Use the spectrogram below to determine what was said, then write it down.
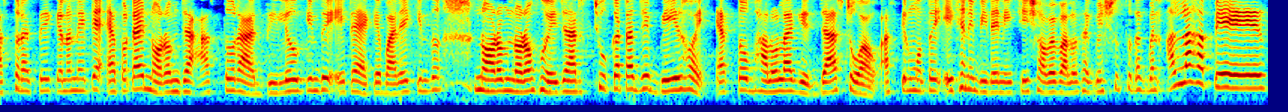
আস্ত রাখতে। কেননা এটা এতটাই নরম যা আস্ত দিলেও কিন্তু এটা একেবারে কিন্তু নরম নরম হয়ে যায়। আর চুকাটা যে বের হয়, এত ভালো লাগে। Just wow. আজকের মতো এখানে বিদায় নিচ্ছি। সবাই ভালো থাকবেন, সুস্থ থাকবেন। আল্লাহ হাফেজ।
